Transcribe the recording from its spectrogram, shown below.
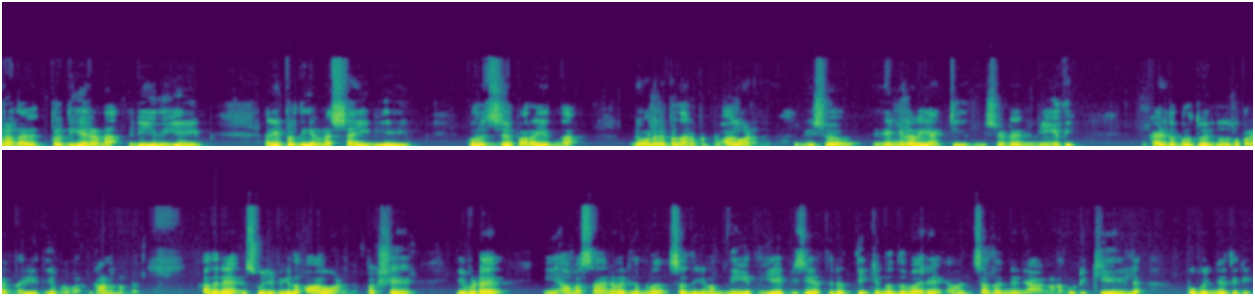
പ്രത പ്രതികരണ രീതിയെയും അല്ലെങ്കിൽ പ്രതികരണ ശൈലിയെയും കുറിച്ച് പറയുന്ന ഒരു വളരെ പ്രധാനപ്പെട്ട ഭാഗമാണിത്. ഈശോ എങ്ങനെ റിയാക്ട് ചെയ്യുന്നു? ഈശോയുടെ രീതി കഴുതപ്പുറത്ത് വരുന്നു എന്നൊക്കെ പറയുന്ന രീതി നമ്മൾ കാണുന്നുണ്ട്. അതിനെ സൂചിപ്പിക്കുന്ന ഭാഗമാണിത്. പക്ഷേ ഇവിടെ ഈ അവസാന വരി നമ്മൾ ശ്രദ്ധിക്കണം. നീതിയെ വിജയത്തിലെത്തിക്കുന്നത് വരെ അവൻ ചതഞ്ഞ ഞാങ്ങണ ഒടുക്കുകയില്ല പുകഞ്ഞ തിരി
